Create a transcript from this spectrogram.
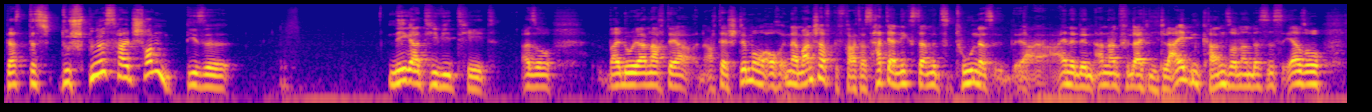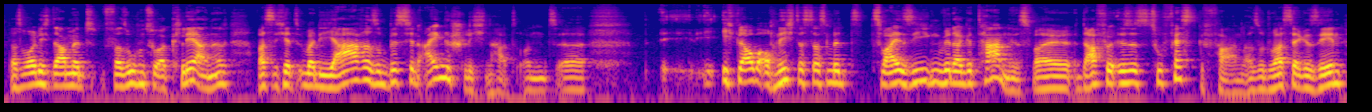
das, das, du spürst halt schon diese Negativität. Also weil du ja nach der, nach der Stimmung auch in der Mannschaft gefragt hast, hat ja nichts damit zu tun, dass der eine den anderen vielleicht nicht leiden kann, sondern das ist eher so, das wollte ich damit versuchen zu erklären, ne? was sich jetzt über die Jahre so ein bisschen eingeschlichen hat. Und äh, ich glaube auch nicht, dass das mit zwei Siegen wieder getan ist, weil dafür ist es zu festgefahren. Also du hast ja gesehen,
